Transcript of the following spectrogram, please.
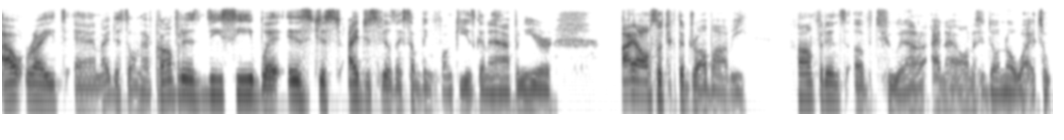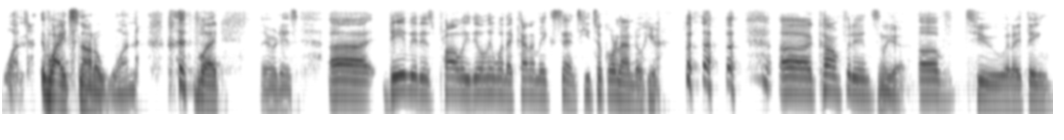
outright and I just don't have confidence in DC, but it's just I just feels like something funky is going to happen here. I also took the draw Bobby. Confidence of two, and I, and I honestly don't know why it's a one, why it's not a one, but there it is. Uh, David is probably the only one that kind of makes sense. He took Orlando here. uh, confidence Well, yeah. of two, and I think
